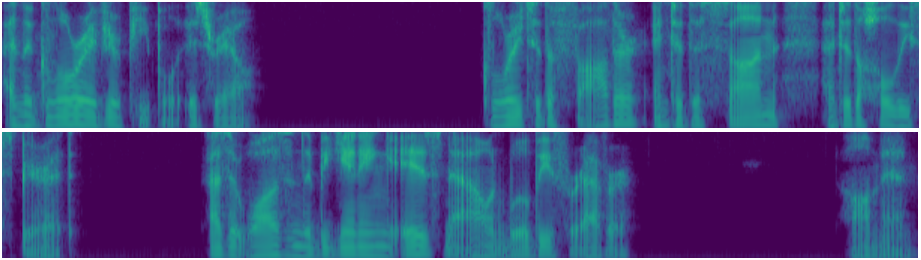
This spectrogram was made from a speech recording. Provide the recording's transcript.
and the glory of your people Israel. Glory to the Father and to the Son and to the Holy Spirit as it was in the beginning, is now, and will be forever. Amen.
